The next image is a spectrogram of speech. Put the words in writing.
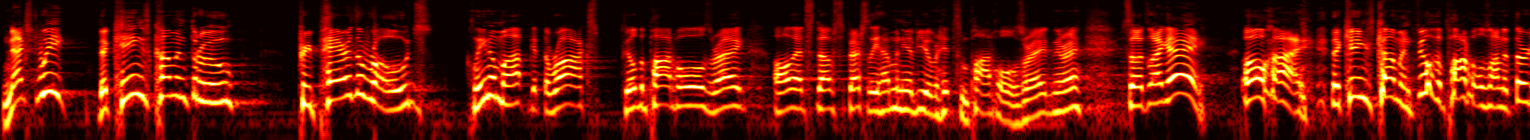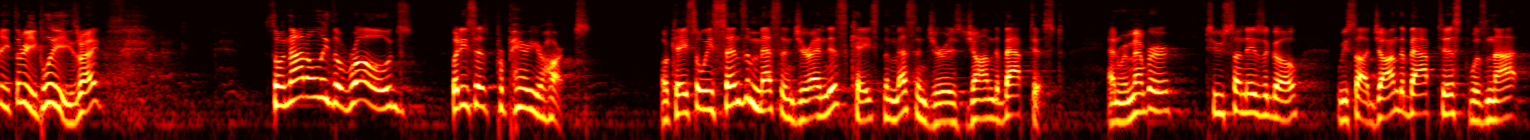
next week, the king's coming through. Prepare the roads, clean them up, get the rocks, fill the potholes, right? All that stuff, especially how many of you have hit some potholes, right? right? So it's like, hey, oh, hi, the king's coming. Fill the potholes on the 33, please, right? So not only the roads, but he says, prepare your hearts. Okay, so he sends a messenger. And in this case, the messenger is John the Baptist. And remember, two Sundays ago, we saw John the Baptist was not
